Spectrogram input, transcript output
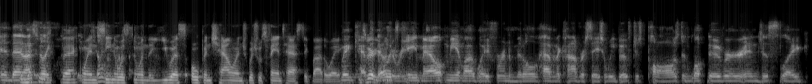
And then and this was like back when Cena was doing the U.S. Open Challenge, which was fantastic, by the way. When Kevin Owens came out, me and my wife were in the middle of having a conversation. We both just paused and looked over and just like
